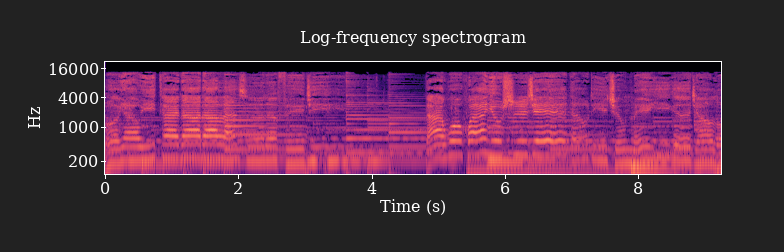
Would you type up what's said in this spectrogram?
我要一台大大蓝色的飞机。带我环游世界，到地球每一个角落，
